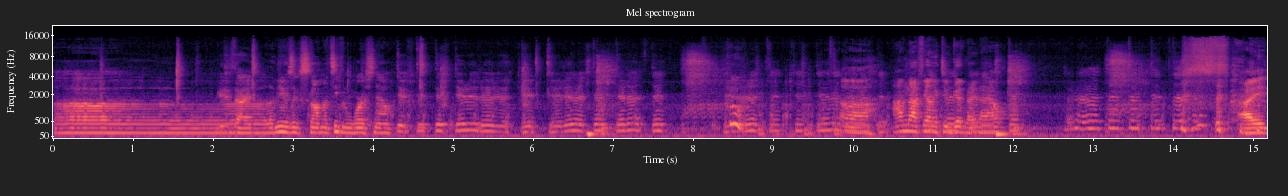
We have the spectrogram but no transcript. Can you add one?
Uh, Music died. the music's gone. That's even worse now. Uh, I'm not feeling too good right now. I.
